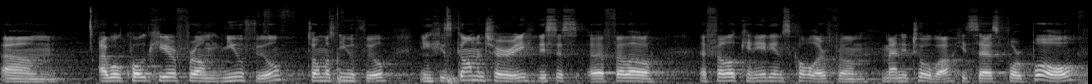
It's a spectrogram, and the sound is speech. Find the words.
Um, I will quote here from Neufeld, Thomas Neufeld, in his commentary. This is a fellow, a fellow Canadian scholar from Manitoba. He says, For Paul,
